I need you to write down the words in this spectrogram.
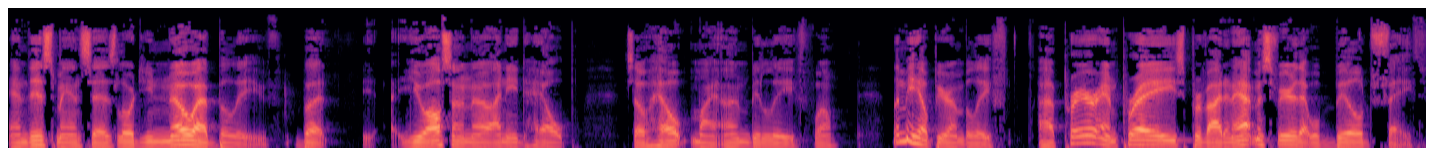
And this man says, Lord, you know I believe, but you also know I need help. So help my unbelief. Well, let me help your unbelief. Uh, prayer and praise provide an atmosphere that will build faith.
